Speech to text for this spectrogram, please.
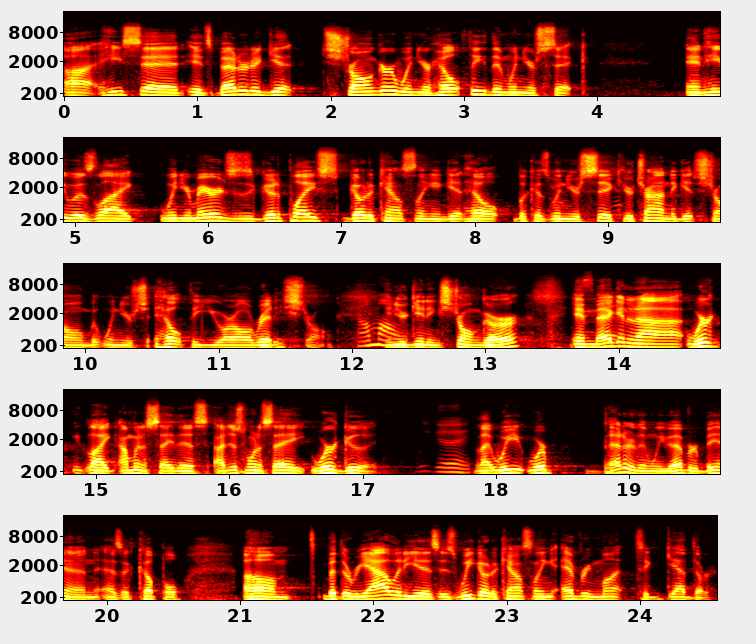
Uh, he said, It's better to get stronger when you're healthy than when you're sick. And he was like, When your marriage is a good place, go to counseling and get help because when you're sick, you're trying to get strong, but when you're healthy, you are already strong. And you're getting stronger. And Megan and I, we're like, I'm going to say this. I just want to say, we're good. We good. Like, we, we're better than we've ever been as a couple. Um, but the reality is, is we go to counseling every month together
